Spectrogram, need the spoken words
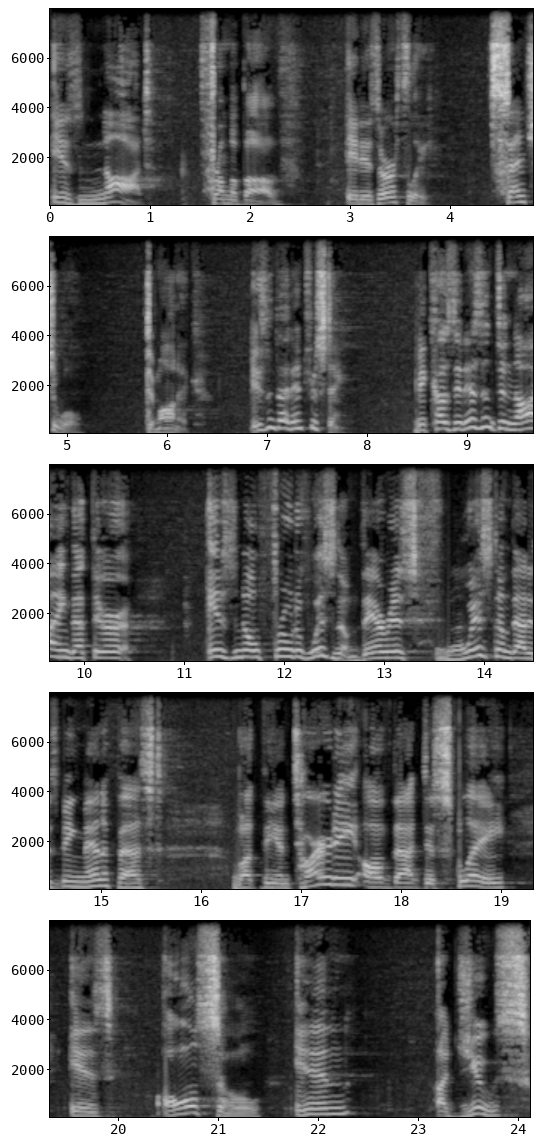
is not from above. It is earthly, sensual, demonic. Isn't that interesting? Because it isn't denying that there is no fruit of wisdom. There is wisdom that is being manifest, but the entirety of that display is also in a juice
